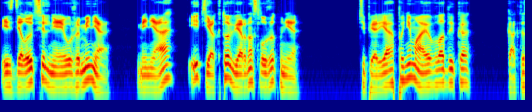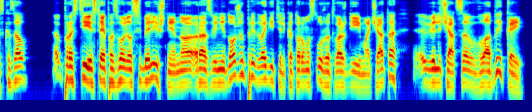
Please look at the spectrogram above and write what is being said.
и сделают сильнее уже меня, меня и тех, кто верно служит мне. Теперь я понимаю, владыка. Как ты сказал? Э, прости, если я позволил себе лишнее, но разве не должен предводитель, которому служат вожди и мачата, э, величаться владыкой?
